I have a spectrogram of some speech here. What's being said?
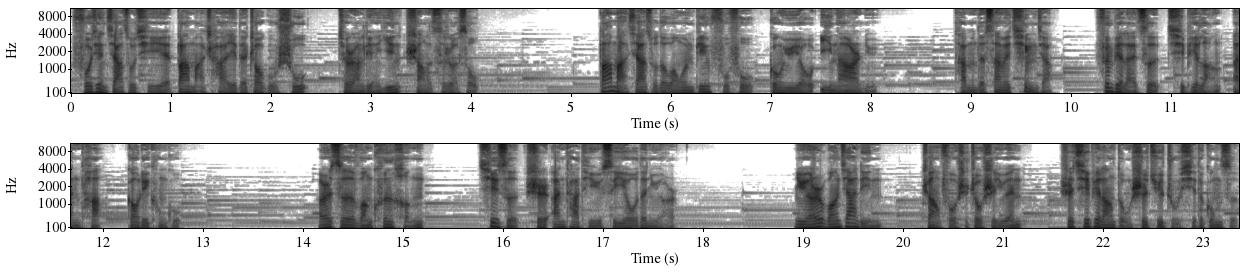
福建家族企业巴马茶叶的招股书就让联姻上了次热搜。巴马家族的王文斌夫妇共育有一男二女，他们的三位亲家分别来自七匹狼、安踏、高力控股。儿子王坤恒，妻子是安踏体育 CEO 的女儿。女儿王嘉林，丈夫是周世渊，是七匹狼董事局主席的公子。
